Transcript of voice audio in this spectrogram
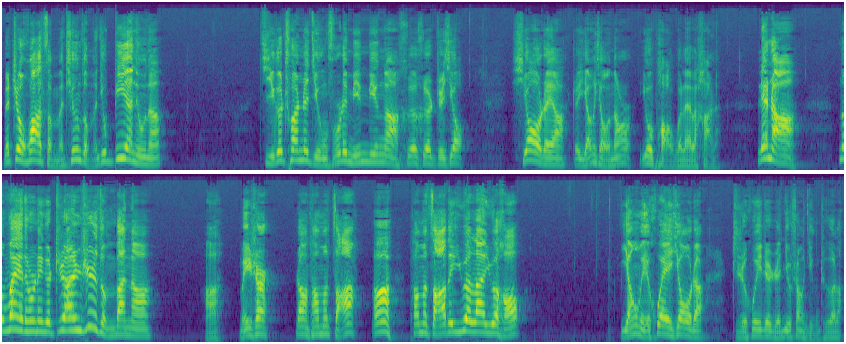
那这话怎么听怎么就别扭呢？”几个穿着警服的民兵啊，呵呵直笑，笑着呀，这杨小孬又跑过来了，喊着。连长，那外头那个治安室怎么办呢？啊，没事儿，让他们砸啊，他们砸的越烂越好。杨伟坏笑着，指挥着人就上警车了，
